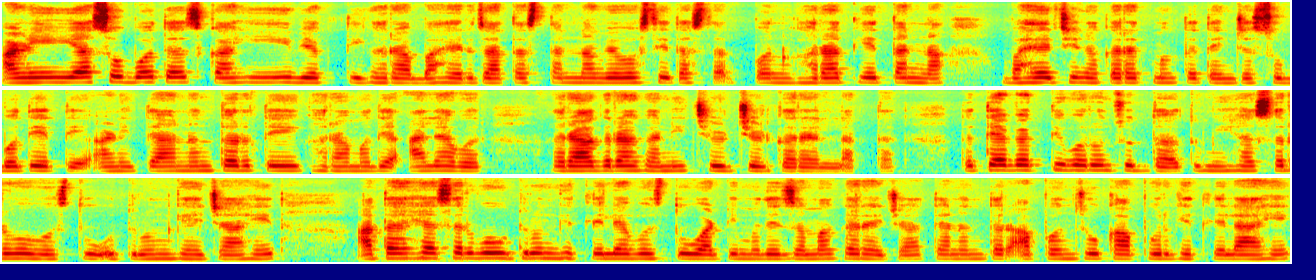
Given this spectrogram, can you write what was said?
आणि यासोबतच काही व्यक्ती घराबाहेर जात असताना व्यवस्थित असतात. पण घरात येताना बाहेरची नकारात्मकता त्यांच्यासोबत येते आणि त्यानंतर ते घरामध्ये आल्यावर रागराग आणि चिडचिड करायला लागतात. तर त्या व्यक्तीवरून सुद्धा तुम्ही ह्या सर्व वस्तू उतरून घ्यायच्या आहेत. आता ह्या सर्व उतरून घेतलेल्या वस्तू वाटीमध्ये जमा करायच्या. त्यानंतर आपण जो कापूर घेतलेला आहे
